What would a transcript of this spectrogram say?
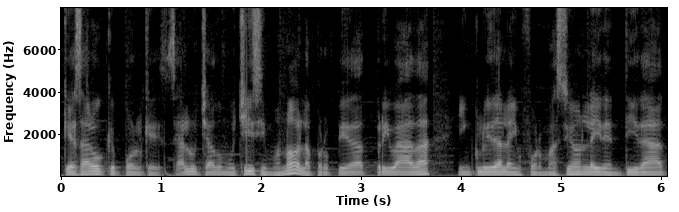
que es algo que por el que se ha luchado muchísimo, ¿no? La propiedad privada, incluida la información, la identidad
